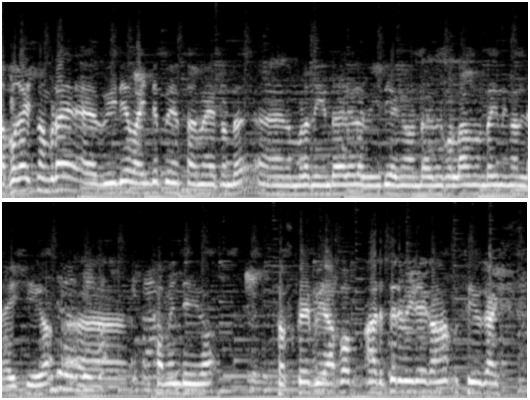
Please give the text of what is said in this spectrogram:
അപ്പോൾ കഴിച്ച് നമ്മുടെ വീഡിയോ വൈൻഡ് അപ്പ് ചെയ്യുന്ന സമയമായിട്ടുണ്ട്. നമ്മുടെ നീണ്ടവരുടെ വീഡിയോ ഒക്കെ ഉണ്ടായിരുന്നു കൊള്ളാമെന്നുണ്ടെങ്കിൽ നിങ്ങൾ ലൈക്ക് ചെയ്യുക കമന്റ് ചെയ്യുക സബ്സ്ക്രൈബ് ചെയ്യുക. അപ്പം അടുത്തൊരു വീഡിയോ കാണാം. സി യു ഗൈസ്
